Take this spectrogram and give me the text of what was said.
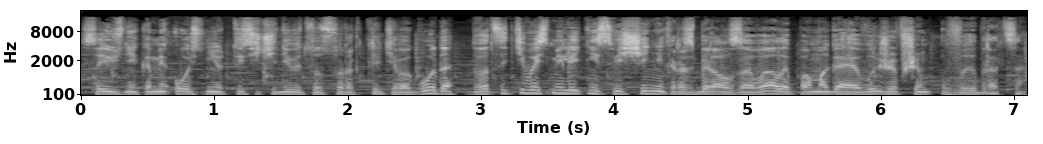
союзниками осенью 1943 года 28-летний священник разбирал завалы, помогая выжившим выбраться.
